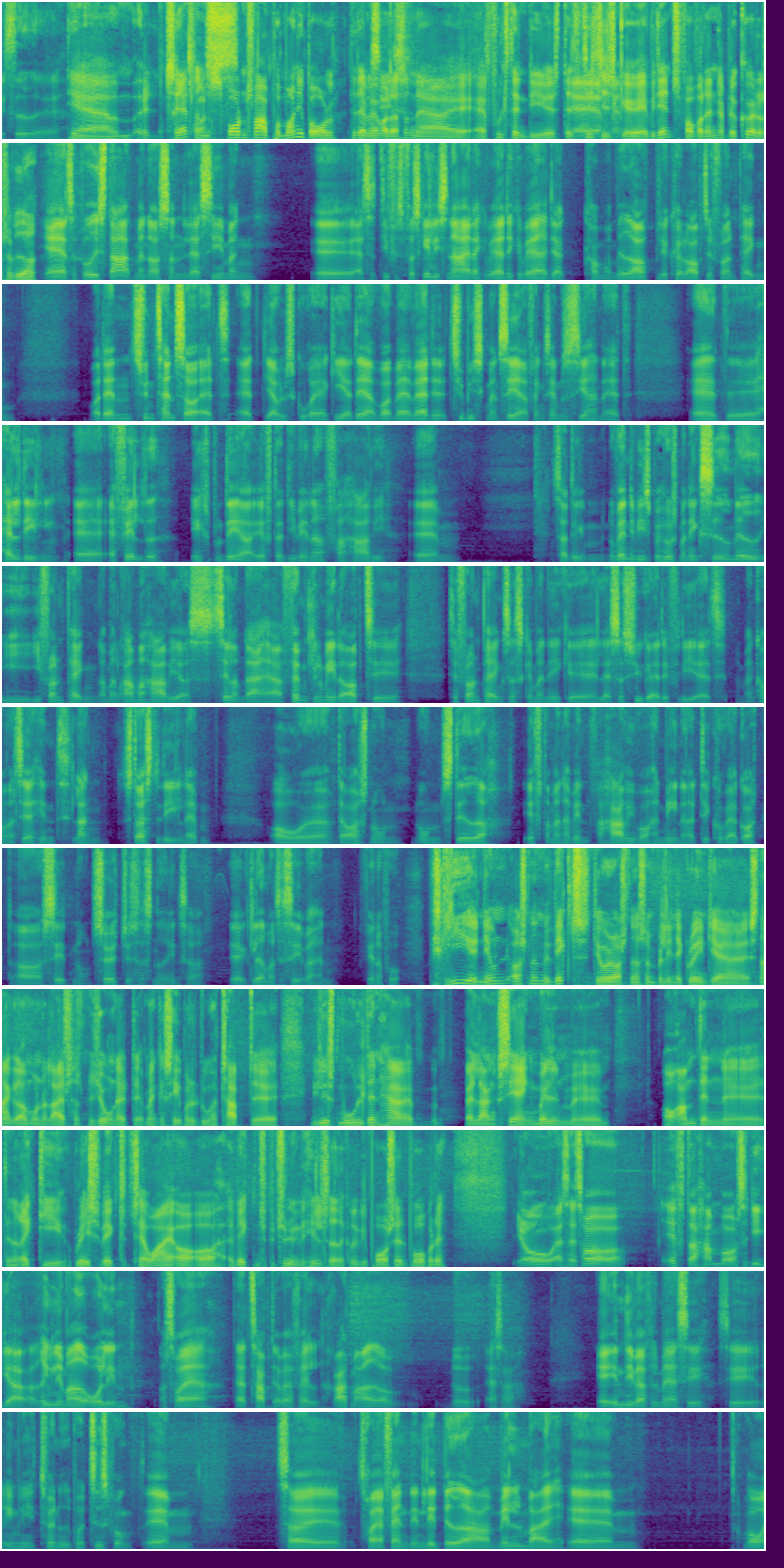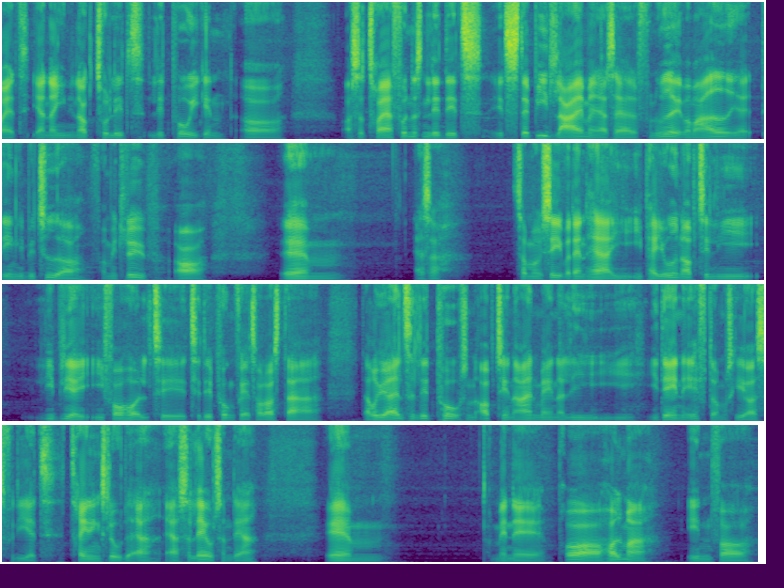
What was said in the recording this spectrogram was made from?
et sted... Øh, det er øh, triathlon sportens svar på Moneyball. Det der med, hvor der sådan er, er fuldstændig statistisk ja, ja, men, evidens for, hvordan der bliver kørt og så videre. Ja, altså både i start, men også sådan, lad os sige, man, øh, altså de forskellige scenarier, der kan være, det kan være, at jeg kommer med op, bliver kørt op til frontpacken. Hvordan synes han så, at, at jeg vil skulle reagere der? Hvor, hvad, hvad er det typisk, man ser? For eksempel så siger han, at, at øh, halvdelen af, af feltet eksploderer, efter de vinder fra Harvey. Øhm, så det, nødvendigvis behøves man ikke sidde med i, i frontpacken, når man rammer Harvey, og selvom der er 5 km op til, til frontpacken, så skal man ikke øh, lade sig syge af det, fordi at man kommer til at hente langt størstedelen af dem. Og øh, der er også nogle, nogle steder, efter man har vendt fra Harvey, hvor han mener, at det kunne være godt at sætte nogle searches og sådan noget ind. Så jeg glæder mig til at se, hvad han finder på. Vi skal lige øh, nævne også noget med vægt. Det var også noget, som Belinda Granger øh, snakkede om under live-transmission, at man kan se på det, du har tabt øh, en lille smule. Den her balancering mellem øh, at ramme den, øh, den rigtige racevægt til Hawaii og, og vægtens betydning i det hele taget. Kan du lige prøve at sætte på på det? Jo, altså jeg tror, efter Hamburg, så gik jeg rimelig meget all in. Og tror jeg, der tabte jeg i hvert fald ret meget. Og noget, altså, jeg endte i hvert fald med at se, se rimelig tynd ud på et tidspunkt. Øhm, så øh, tror jeg, jeg fandt en lidt bedre mellemvej, øh, hvor at jeg egentlig nok tog lidt, lidt på igen, og og så tror jeg, jeg har fundet sådan lidt et, et stabilt leje, men altså jeg har fundet ud af, hvor meget ja, det egentlig betyder for mit løb. Og øhm, altså, så må vi se, hvordan her i, i perioden op til lige, lige bliver i, i forhold til, til det punkt, for jeg tror også, der, der ryger altid lidt på sådan op til en Ironman, og lige i, i dagene efter, måske også fordi, at træningsloadet er, er så lavt, som det er. Øhm, men øh, prøv at holde mig inden for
